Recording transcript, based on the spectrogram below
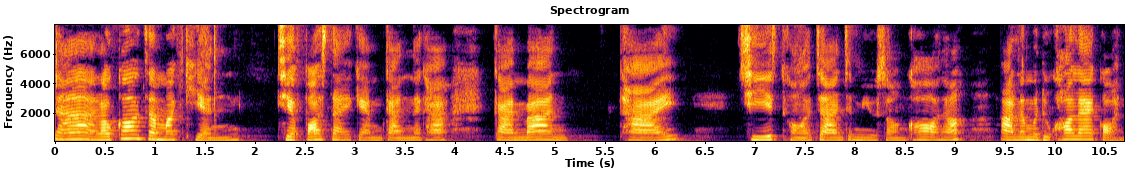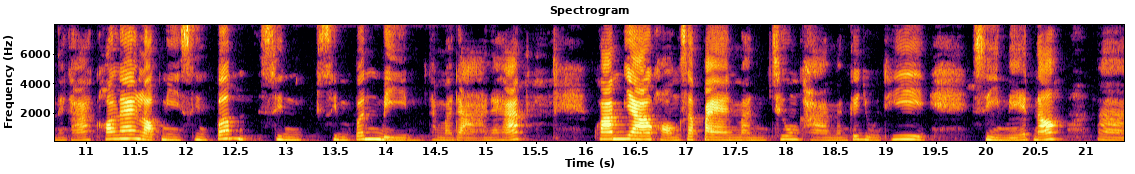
จ้าเราก็จะมาเขียนเชียร์ฟอสไดแกรมกันนะคะ การบ้านท้ายชีสของอาจารย์จะมีอยู่ 2 ข้อเนาะอะเรามาดูข้อแรกก่อนนะคะ ข้อแรกเรามี simple simple beam ธรรมดานะคะ ความยาวของสแปนมันช่วงคานมันก็อยู่ที่ 4 เมตรเนาะอ่า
